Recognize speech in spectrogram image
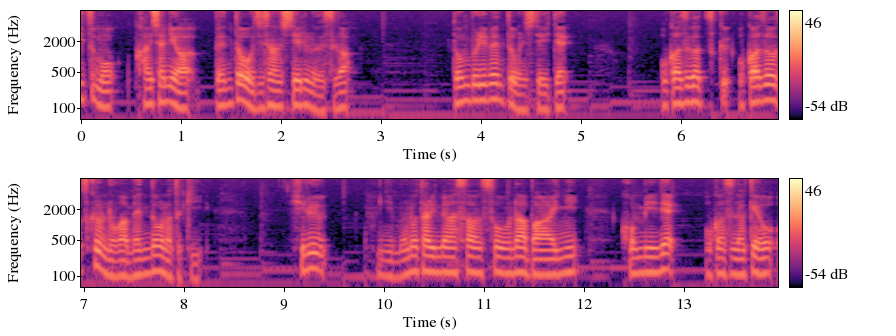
いつも会社には弁当を持参しているのですが、丼弁当にしていて、おかずがつく、おかずを作るのが面倒な時、昼に物足りなさそうな場合に、コンビニでおかずだけを、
